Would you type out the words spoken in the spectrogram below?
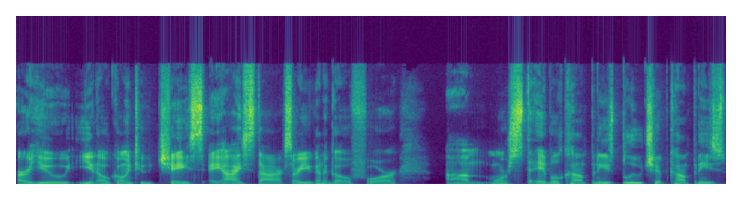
Are you, you know, going to chase AI stocks? Are you going to go for um, more stable companies, blue chip companies?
